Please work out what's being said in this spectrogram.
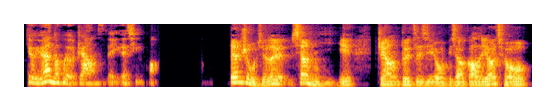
就永远都会有这样子的一个情况。但是我觉得像你这样对自己有比较高的要求。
